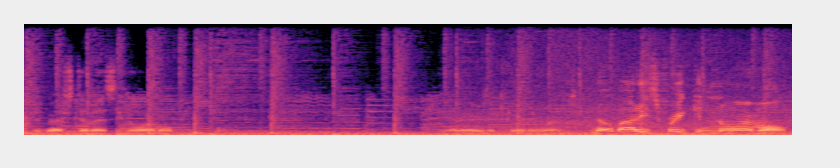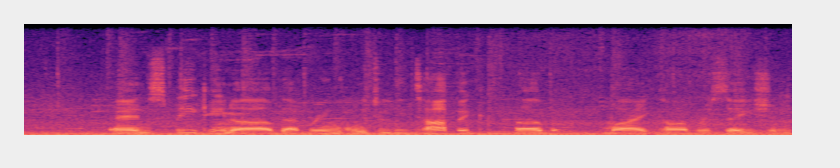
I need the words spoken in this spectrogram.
the rest of us normal people. Yeah, there's a can of worms. Nobody's freaking normal. And speaking of, that brings me to the topic of my conversation,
